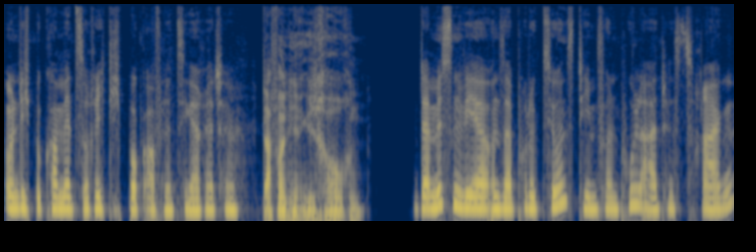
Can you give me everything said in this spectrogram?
Und ich bekomme jetzt so richtig Bock auf eine Zigarette. Darf man hier eigentlich rauchen? Da müssen wir unser Produktionsteam von Pool Artists fragen.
